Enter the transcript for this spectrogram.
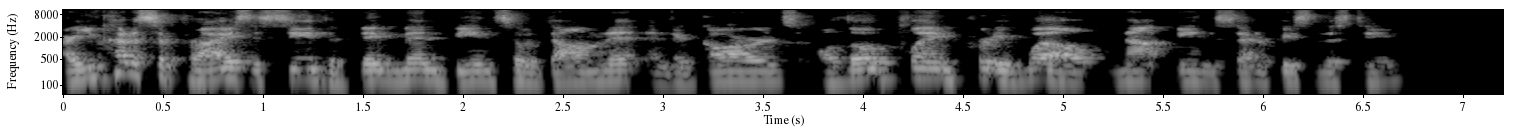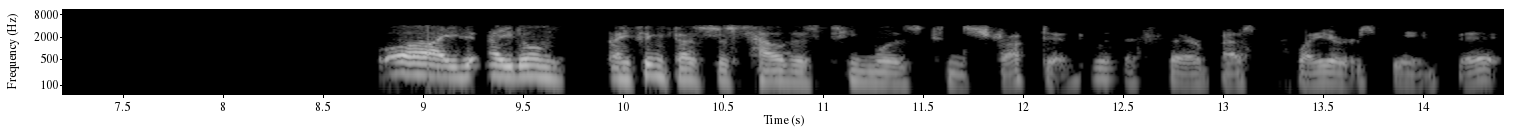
Are you kind of surprised to see the big men being so dominant and the guards, although playing pretty well, not being the centerpiece of this team? Well, I, I don't. I think that's just how this team was constructed, with their best players being bigs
